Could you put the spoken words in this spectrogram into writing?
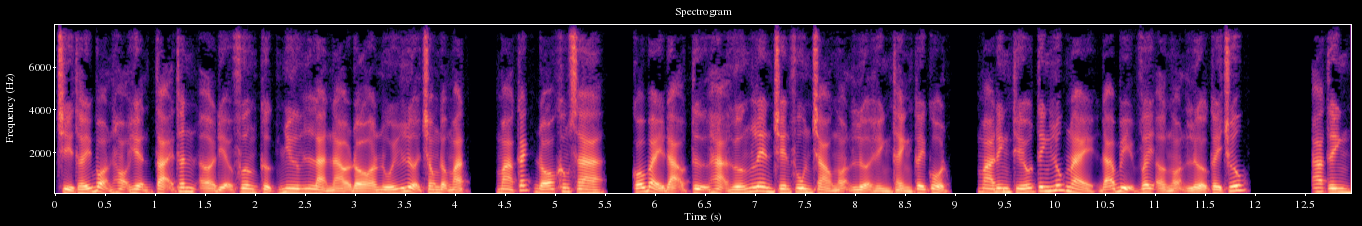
chỉ thấy bọn họ hiện tại thân ở địa phương cực như là nào đó núi lửa trong động mặt, mà cách đó không xa, có bảy đạo tự hạ hướng lên trên phun trào ngọn lửa hình thành cây cột, mà Đinh Thiếu Tinh lúc này đã bị vây ở ngọn lửa cây trúc. A Tinh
